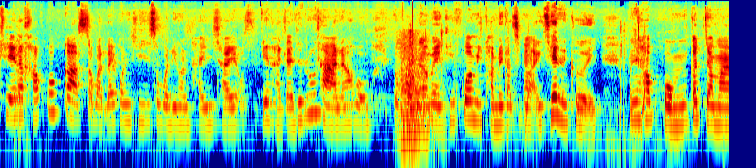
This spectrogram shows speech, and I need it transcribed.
เคนะครับก็กราบสวัสดีคนทีสวัสดีคนไทยที่ใช้ออกซิเจนหายใจทุกๆทานนะครับผมทุกผมนะเมย์คิดว่ามีคำในการสกัดอีกเช่นเคยวันนี้ครับผมก็จะมา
